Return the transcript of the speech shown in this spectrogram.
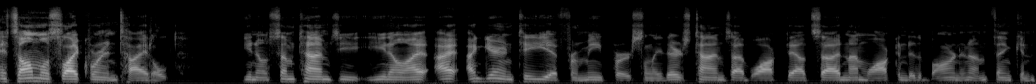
it's almost like we're entitled you know, sometimes you you know, I, I I guarantee you for me personally, there's times I've walked outside and I'm walking to the barn and I'm thinking,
